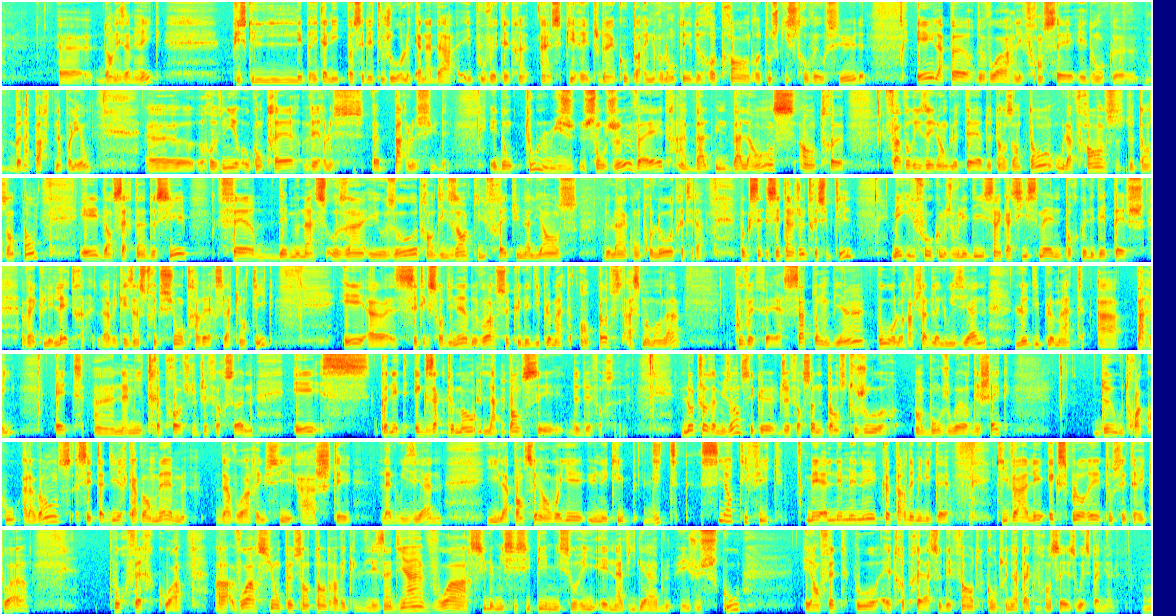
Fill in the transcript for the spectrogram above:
euh, dans les Amériques, puisque les Britanniques possédaient toujours le Canada et pouvaient être inspirés tout d'un coup par une volonté de reprendre tout ce qui se trouvait au sud, et la peur de voir les Français et donc euh, Bonaparte, Napoléon, euh, revenir au contraire vers le, euh, par le sud. Et donc tout son jeu va être un, une balance entre favoriser l'Angleterre de temps en temps ou la France de temps en temps, et dans certains dossiers, faire des menaces aux uns et aux autres en disant qu'ils feraient une alliance de l'un contre l'autre, etc. Donc c'est un jeu très subtil, mais il faut, comme je vous l'ai dit, cinq à six semaines pour que les dépêches, enfin que les lettres avec les instructions traversent l'Atlantique. Et euh, c'est extraordinaire de voir ce que les diplomates en poste à ce moment-là pouvaient faire. Ça tombe bien, pour le rachat de la Louisiane, le diplomate à Paris est un ami très proche de Jefferson et connaît exactement la pensée de Jefferson. L'autre chose amusante, c'est que Jefferson pense toujours en bon joueur d'échecs, deux ou trois coups à l'avance, c'est-à-dire qu'avant même d'avoir réussi à acheter la Louisiane, il a pensé à envoyer une équipe dite scientifique, mais elle n'est menée que par des militaires, qui va aller explorer tous ces territoires pour faire quoi? Voir si on peut s'entendre avec les Indiens, voir si le Mississippi, Missouri est navigable et jusqu'où, et en fait pour être prêt à se défendre contre une attaque française ou espagnole. Mmh.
